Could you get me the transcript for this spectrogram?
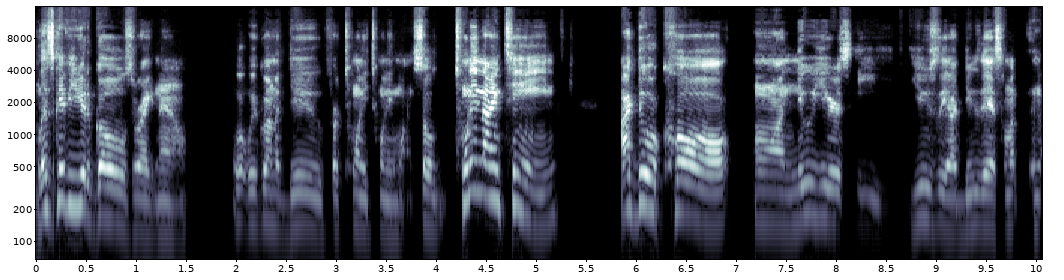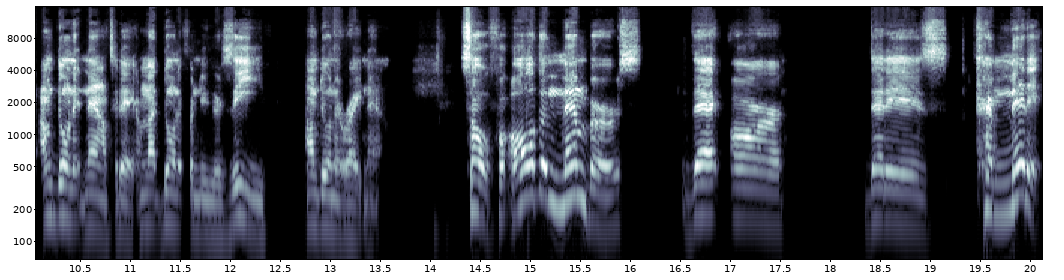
Let's give you the goals right now, what we're going to do for 2021. So 2019, I do a call on New Year's Eve. Usually I do this. I'm, I'm doing it now today. I'm not doing it for New Year's Eve. I'm doing it right now. So for all the members that are that is committed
